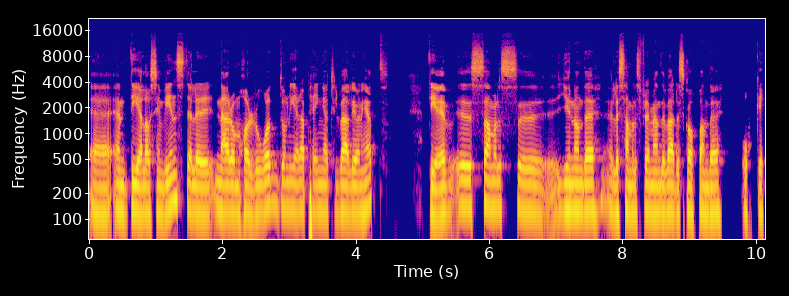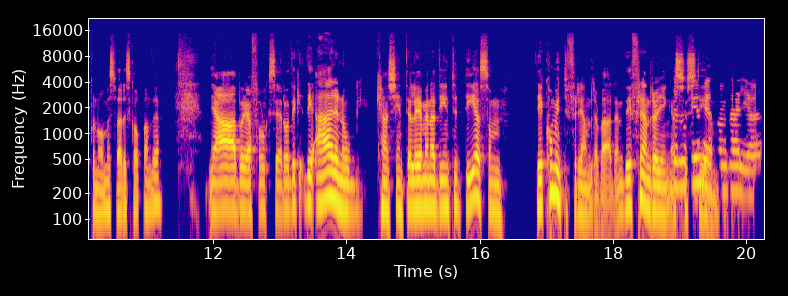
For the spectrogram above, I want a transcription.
eh, en del av sin vinst, eller när de har råd donerar pengar till välgörenhet. Det är eh, samhällsgynnande eller samhällsfrämjande värdeskapande och ekonomiskt värdeskapande. Ja, börjar folk säga då. Det, det, är det nog kanske inte. Eller jag menar, det är inte det som... Det kommer inte förändra världen. Det förändrar ju inga det system. Det som välgörenhet.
